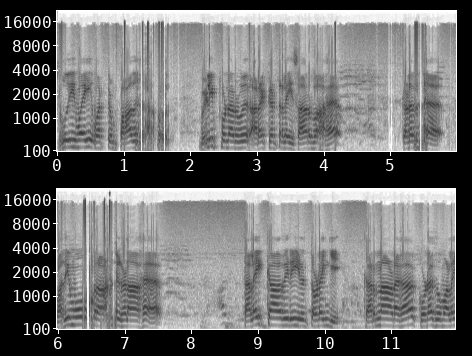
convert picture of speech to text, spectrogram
தூய்மை மற்றும் பாதுகாப்பு விழிப்புணர்வு அறக்கட்டளை சார்பாக கடந்த பதிமூன்று ஆண்டுகளாக தலைக்காவிரியில் தொடங்கி கர்நாடகா குடகுமலை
